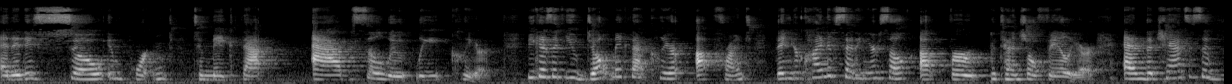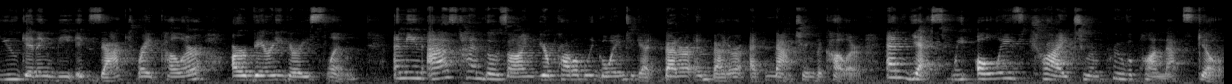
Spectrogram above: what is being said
And it is so important to make that absolutely clear. Because if you don't make that clear up front, then you're kind of setting yourself up for potential failure. And the chances of you getting the exact right color are very, very slim. I mean, as time goes on, you're probably going to get better and better at matching the color. And yes, we always try to improve upon that skill.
